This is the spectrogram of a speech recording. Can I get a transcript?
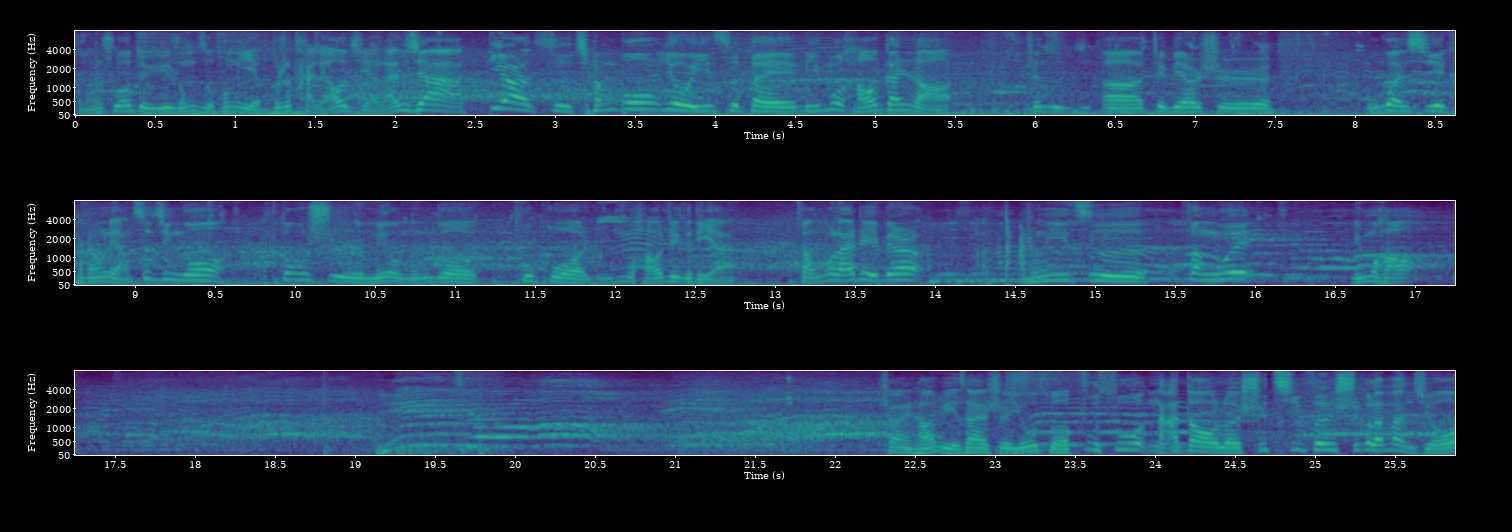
可能说对于荣子峰也不是太了解。篮下第二次强攻，又一次被李慕豪干扰。身子呃，这边是吴冠希开场两次进攻都是没有能够突破李慕豪这个点。反过来这边啊，打成一次犯规，李慕豪。上一场比赛是有所复苏，拿到了十七分，十个篮板球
